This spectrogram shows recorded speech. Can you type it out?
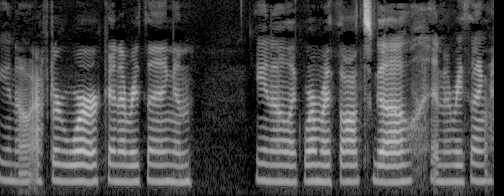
you know, after work and everything, and you know, like where my thoughts go and everything.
